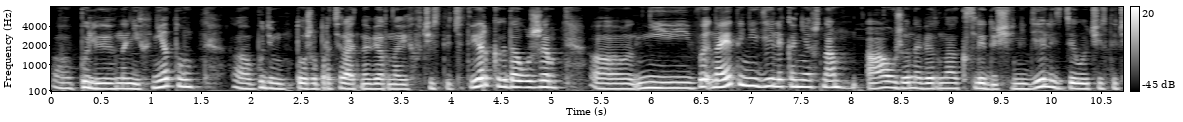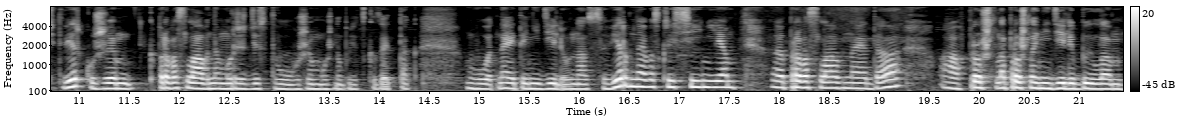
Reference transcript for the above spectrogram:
Э, пыли на них нету. Э, будем тоже протирать, наверное, их в чистый четверг, когда уже э, не в, на этой неделе, конечно, а уже, наверное, к следующей неделе сделаю чистый четверг, уже к православному Рождеству, уже можно будет сказать так. Вот, на этой неделе у нас вербное воскресенье православное, да, в прош... На прошлой неделе было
